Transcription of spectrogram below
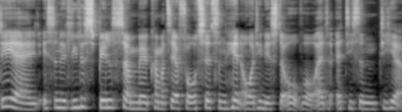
det er et, et, sådan et lille spil, som øh, kommer til at fortsætte sådan hen over de næste år, hvor at, at de, sådan, de her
